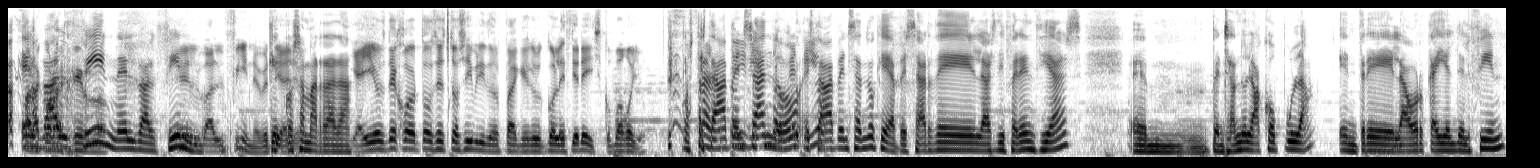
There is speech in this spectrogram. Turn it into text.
El para corregirlo. balfín, el balfín. El balfín, Qué cosa más rara. Y ahí os dejo todos estos híbridos para que coleccionéis, como hago yo. Ostras, estaba pensando, viendo, estaba pensando que a pesar de las diferencias, em, pensando en la cópula entre la orca y el delfín,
